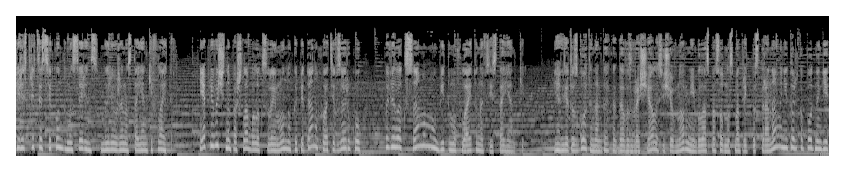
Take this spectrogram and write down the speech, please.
Через 30 секунд мы с Эринс были уже на стоянке флайта. Я привычно пошла было к своему, но капитан, ухватив за руку, повела к самому убитому флайту на всей стоянке. Я где-то с год иногда, когда возвращалась еще в норме и была способна смотреть по сторонам, а не только под ноги,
